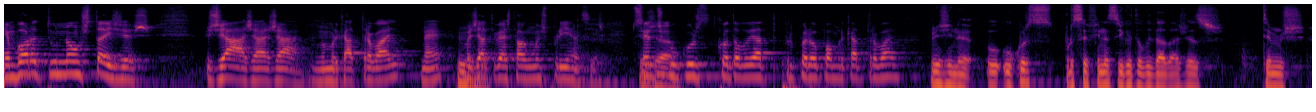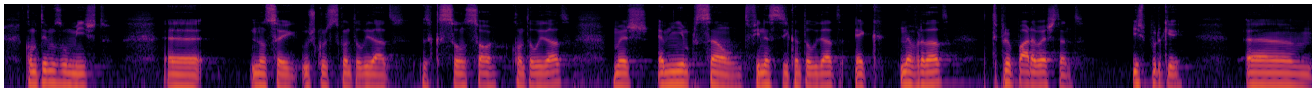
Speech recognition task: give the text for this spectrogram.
embora tu não estejas já, já, já no mercado de trabalho, né? mas já tiveste algumas experiências. Tu sentes Já. que o curso de contabilidade te preparou para o mercado de trabalho? Imagina, o, o curso, por ser finanças e contabilidade, às vezes temos, como temos um misto, eh, não sei os cursos de contabilidade que são só contabilidade, mas a minha impressão de finanças e contabilidade é que, na verdade, te prepara bastante. Isto porquê? Ahm,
